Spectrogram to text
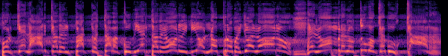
¿Por qué el arca del pacto estaba cubierta de oro y Dios no proveyó el oro? El hombre lo tuvo que buscar.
